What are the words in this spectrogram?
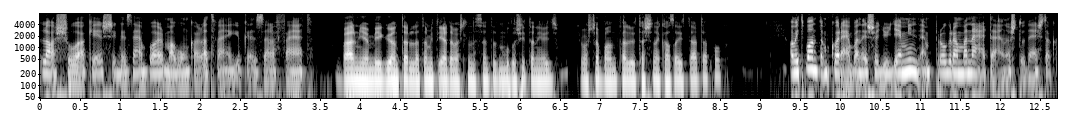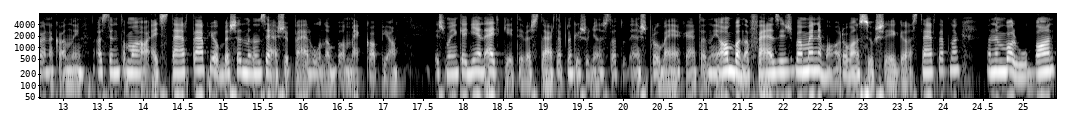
lassúak, és igazából magunk alatt vágjuk ezzel a fát. Bármilyen még olyan terület, amit érdemes lenne szerinted módosítani, hogy gyorsabban felültessenek hazai startupok? Amit mondtam korábban is, hogy ugye minden programban általános tudást akarnak adni. Azt szerintem, ha egy startup jobb esetben az első pár hónapban megkapja és mondjuk egy ilyen egy-két éves startupnak is ugyanazt a tudást próbálják átadni. Abban a fázisban már nem arra van szüksége a startupnak, hanem valóban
